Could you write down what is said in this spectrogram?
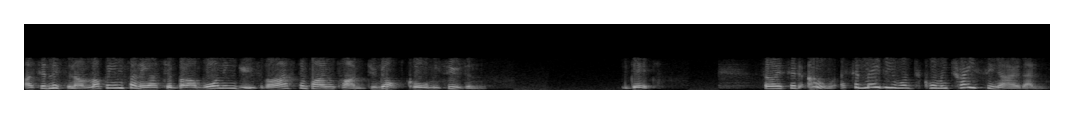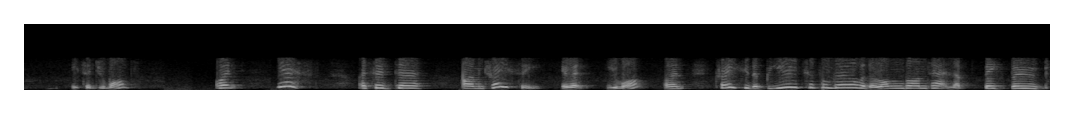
I said, listen, I'm not being funny. I said, but I'm warning you for the last and final time, do not call me Susan. He did. So I said, oh, I said, maybe you want to call me Tracy now then. He said, you want? I went, yes. I said, uh, I'm Tracy. He went, you what? I went, Tracy, the beautiful girl with the long blonde hair and the big boobs.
